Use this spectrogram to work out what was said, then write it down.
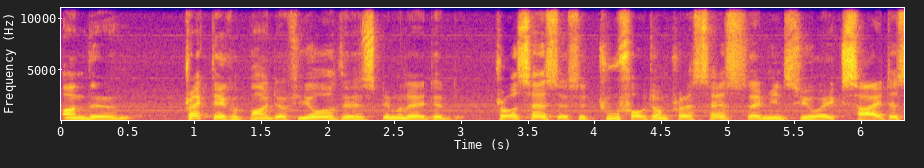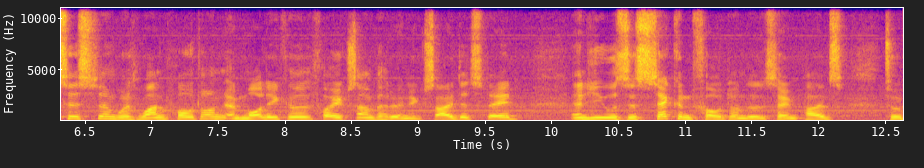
On the practical point of view, the stimulated process is a two-photon process. That means you excite a system with one photon, a molecule, for example, at an excited state, and you use the second photon of the same pulse to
